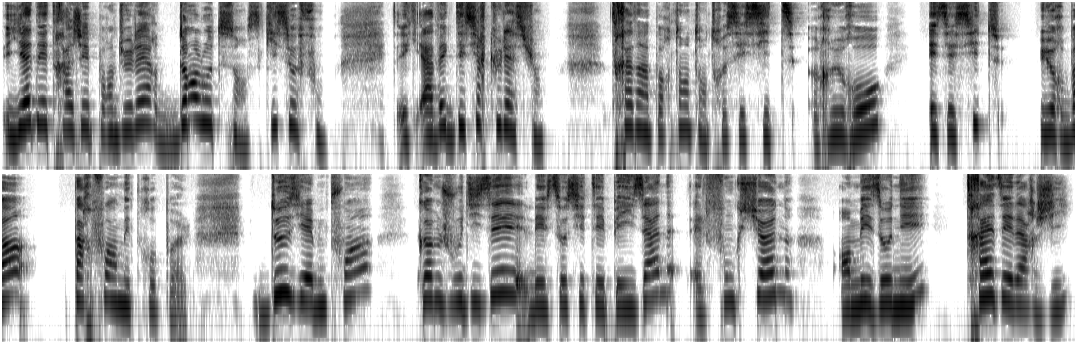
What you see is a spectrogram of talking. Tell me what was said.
Il y a des trajets pendulaires dans l'autre sens qui se font, et avec des circulations très importantes entre ces sites ruraux et ces sites urbains parfois en métropole. Deuxième point, comme je vous disais, les sociétés paysannes, elles fonctionnent en maisonnées très élargies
